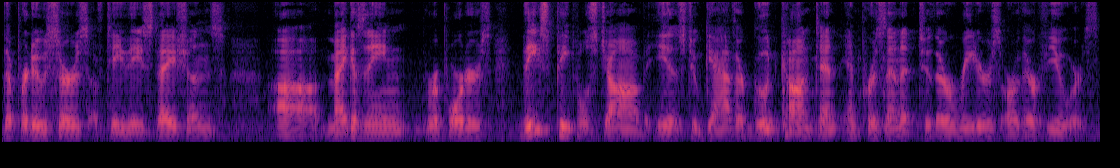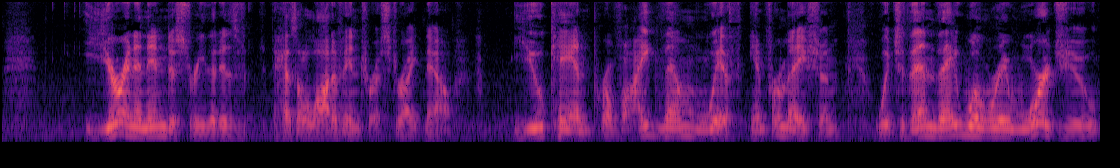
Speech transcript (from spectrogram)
the producers of TV stations, uh, magazine reporters. These people's job is to gather good content and present it to their readers or their viewers. You're in an industry that is has a lot of interest right now. You can provide them with information which then they will reward you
